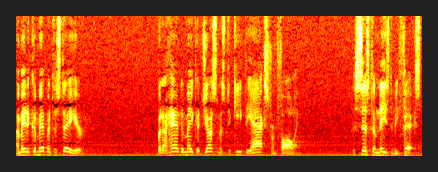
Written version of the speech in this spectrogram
I made a commitment to stay here, but I had to make adjustments to keep the axe from falling. The system needs to be fixed.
